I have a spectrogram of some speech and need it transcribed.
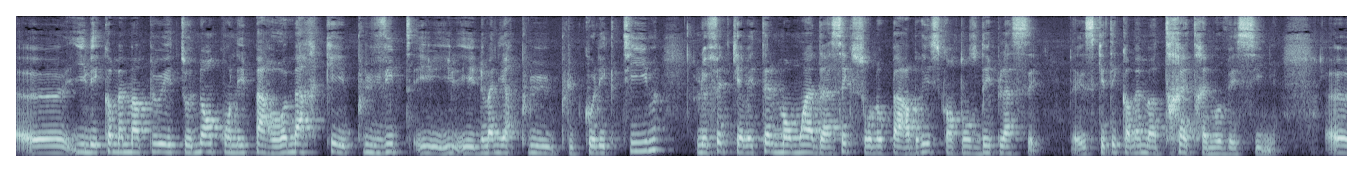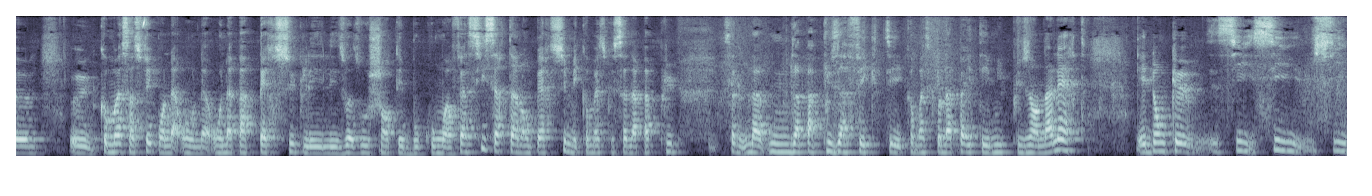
euh, il est quand même un peu étonnant qu'on n'ait pas remarqué plus vite et, et, de manière plus, plus collective le fait qu'il y avait tellement moins d'insectes sur nos pare-brises quand on se déplaçait ce qui était quand même un très très mauvais signe. Euh, euh, comment ça se fait qu'on n'a on on pas perçu que les, oiseaux chantaient beaucoup moins? Enfin, si certains l'ont perçu, mais comment est-ce que ça n'a pas plus, ça nous a pas plus affecté? Comment est-ce qu'on n'a pas été mis plus en alerte? Et donc, euh, si, si, si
